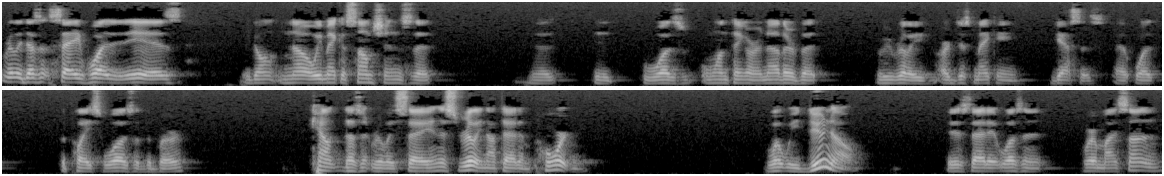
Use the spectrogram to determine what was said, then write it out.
really doesn't say what it is. We don't know. We make assumptions that, that it was one thing or another, but we really are just making guesses at what the place was of the birth. Count doesn't really say, and it's really not that important. What we do know is that it wasn't where my son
